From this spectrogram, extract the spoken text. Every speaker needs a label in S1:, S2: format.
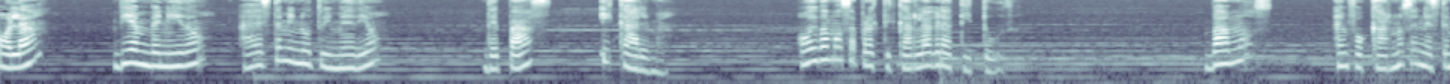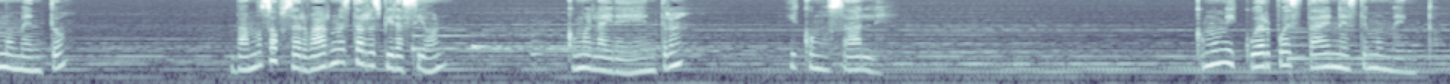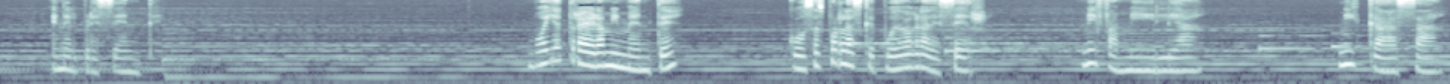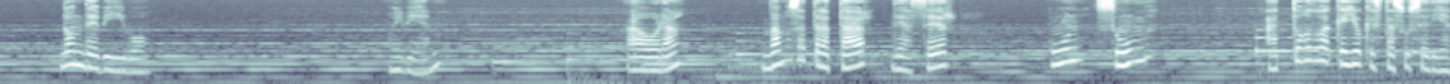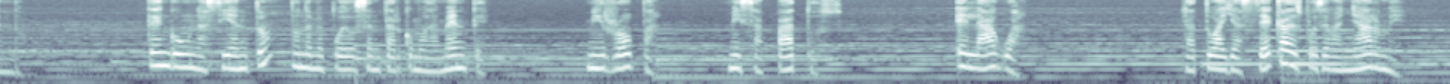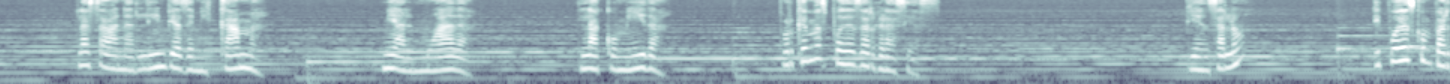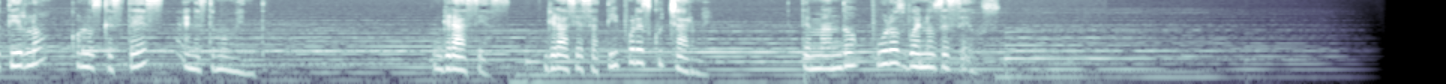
S1: Hola, bienvenido a este minuto y medio de paz y calma. Hoy vamos a practicar la gratitud. Vamos a enfocarnos en este momento. Vamos a observar nuestra respiración, cómo el aire entra y cómo sale. Cómo mi cuerpo está en este momento en el presente. Voy a traer a mi mente cosas por las que puedo agradecer. Mi familia, mi casa, donde vivo. Muy bien. Ahora vamos a tratar de hacer un zoom a todo aquello que está sucediendo. Tengo un asiento donde me puedo sentar cómodamente, mi ropa, mis zapatos, el agua, la toalla seca después de bañarme, las sábanas limpias de mi cama, mi almohada, la comida. ¿Por qué más puedes dar gracias? Piénsalo y puedes compartirlo con los que estés en este momento. Gracias, gracias a ti por escucharme. Te mando puros buenos deseos.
